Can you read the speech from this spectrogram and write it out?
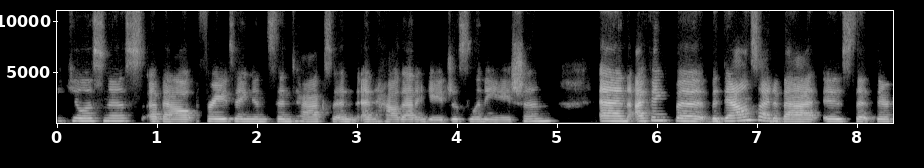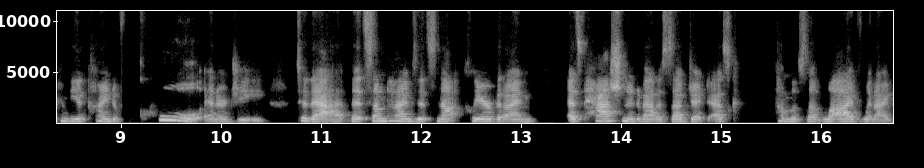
meticulousness about phrasing and syntax and, and how that engages lineation. And I think the, the downside of that is that there can be a kind of cool energy to that, that sometimes it's not clear that I'm as passionate about a subject as comes alive when I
